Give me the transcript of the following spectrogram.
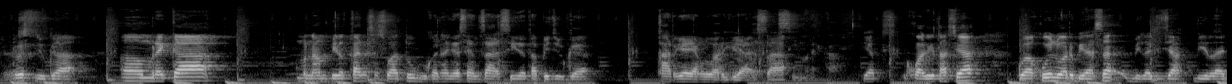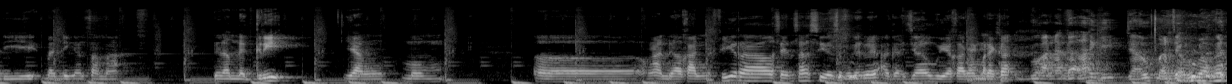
terus? Juga eh, mereka menampilkan sesuatu bukan hanya sensasi tetapi juga karya yang luar biasa. Mereka. Yap, kualitasnya gue akuin luar biasa bila di, bila dibandingkan sama dalam negeri yang mem, eh, mengandalkan viral, sensasi dan sebagainya agak jauh ya karena mereka bukan agak lagi jauh banget. Jauh banget.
